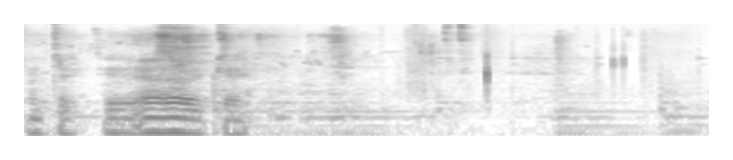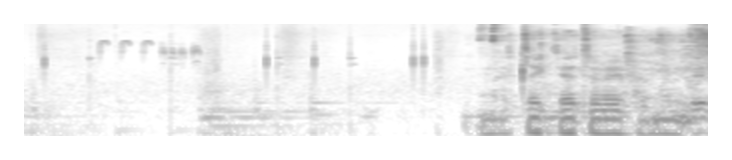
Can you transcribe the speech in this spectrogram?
contact. Oh, okay. take that away from him.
